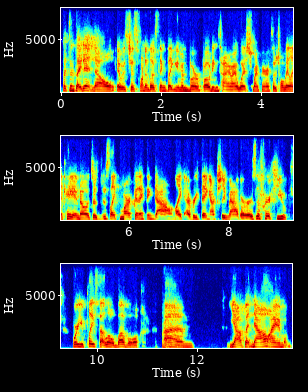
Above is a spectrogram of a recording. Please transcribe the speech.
but since I didn't know, it was just one of those things like even for voting time, I wish my parents had told me like, hey, you know, just, just like mark anything down. Like everything actually matters where you where you place that little bubble. Right. Um yeah, but now I am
